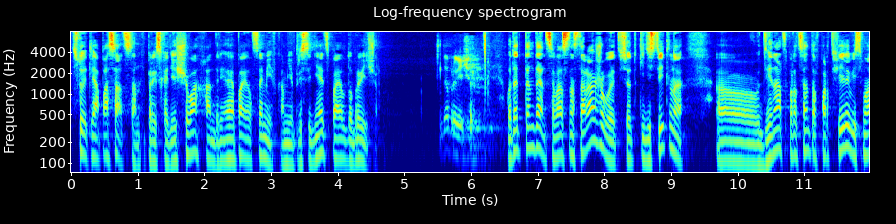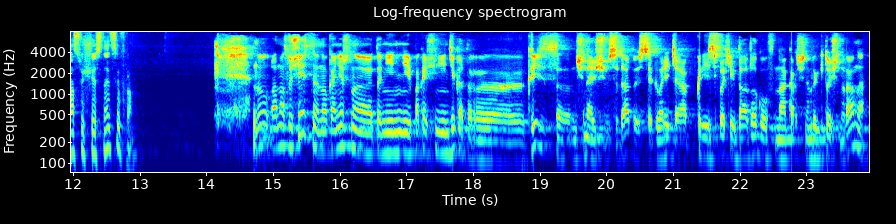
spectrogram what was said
Стоит ли опасаться происходящего? Андрей, э, Павел Самиев ко мне присоединяется. Павел, добрый вечер. Добрый вечер. Вот эта тенденция вас настораживает? Все-таки действительно э, 12% портфеля весьма существенная цифра. Ну, она существенная, но, конечно, это не, не, пока еще не индикатор э, кризиса начинающегося, да, то есть говорить о кризисе плохих долгов на карточном рынке точно рано,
